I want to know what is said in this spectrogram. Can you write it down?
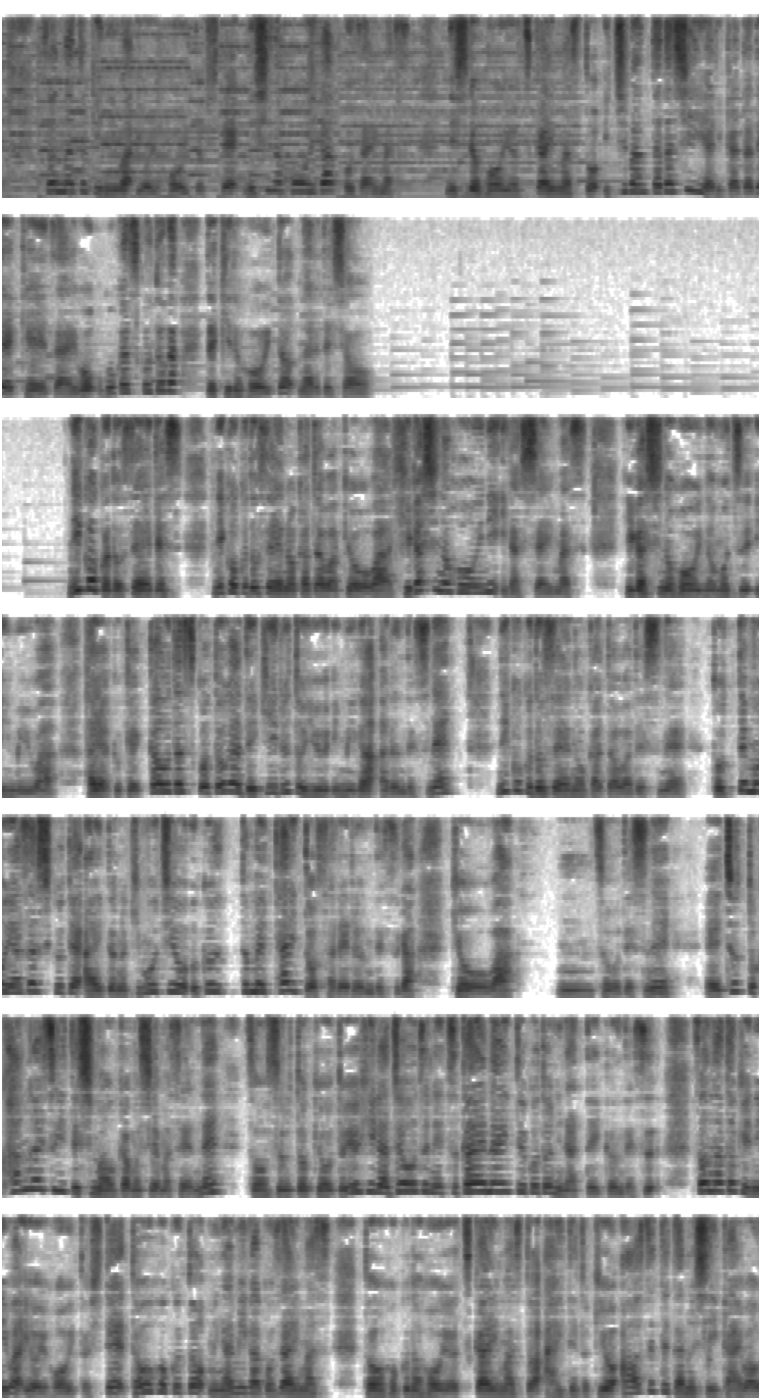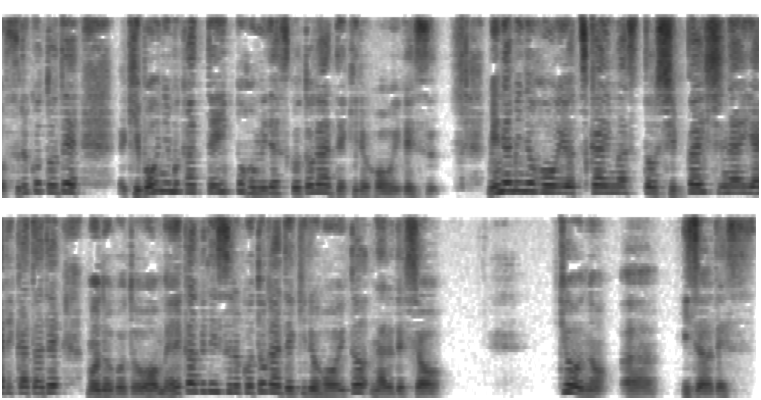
そんな時には良い方位として西の方位がございます。西の方位を使いますと一番正しいやり方で経済を動かすことができる方位となるでしょう。二国土星です。二国土星の方は今日は東の方位にいらっしゃいます。東の方位の持つ意味は、早く結果を出すことができるという意味があるんですね。二国土星の方はですね、とっても優しくて相手の気持ちを受け止めたいとされるんですが、今日は、うん、そうですね、えちょっと考えすぎてしまうかもしれませんね。そうすると今日という日が上手に使えないということになっていくんです。そんな時には良い方位として東北と南がございます。東北の方位を使いますと相手と気を合わせて楽しい会話をすることで希望に向かって一歩踏み出すことができる方位です。南の方位を使いますと失敗しないやり方で物事を明確にすることができる方位となるでしょう。今日の以上です。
